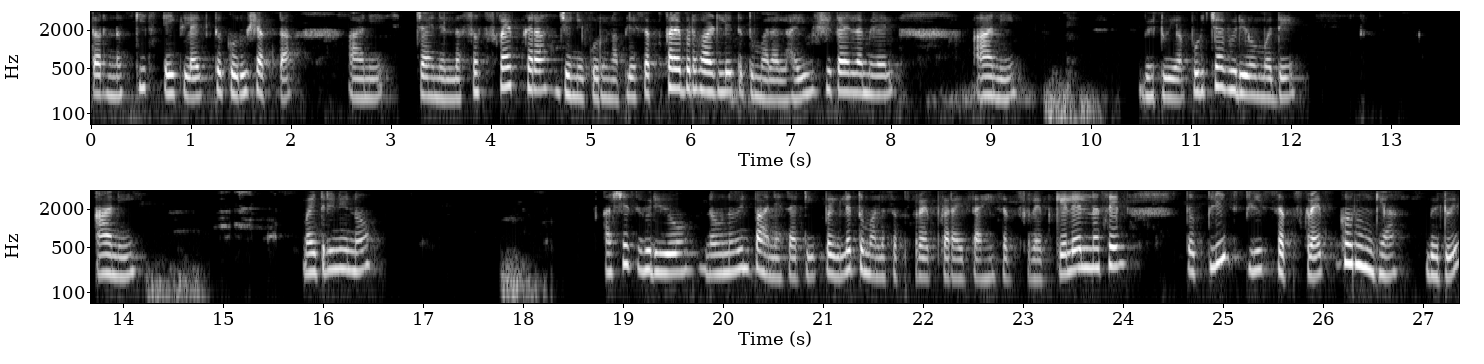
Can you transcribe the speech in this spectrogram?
तर नक्कीच एक लाईक तर करू शकता आणि चॅनलला सबस्क्राईब करा जेणेकरून आपले सबस्क्रायबर वाढले तर तुम्हाला लाईव्ह शिकायला मिळेल. आणि भेटूया पुढच्या व्हिडिओमध्ये आणि मैत्रिणीनं असेच व्हिडिओ नवनवीन पाहण्यासाठी पहिलं तुम्हाला सबस्क्राईब करायचं आहे. सबस्क्राईब केलेलं नसेल तर प्लीज प्लीज सबस्क्राईब करून घ्या. भेटूया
